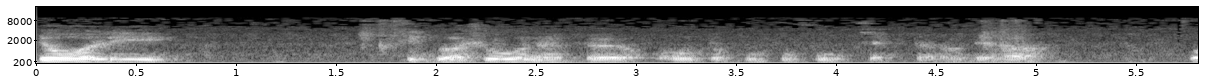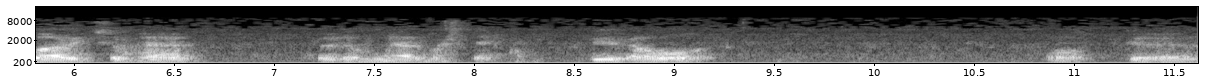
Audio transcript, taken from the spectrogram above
dålig situationen för Outokumpu fortsätter och det har varit så här för de närmaste fyra år. Och eh,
